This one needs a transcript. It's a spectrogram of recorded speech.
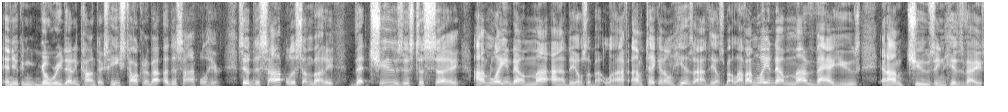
And you can go read that in context. He's talking about a disciple here. See, a disciple is somebody that chooses to say, I'm laying down my ideals about life, and I'm taking on his ideals about life. I'm laying down my values, and I'm choosing his values.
